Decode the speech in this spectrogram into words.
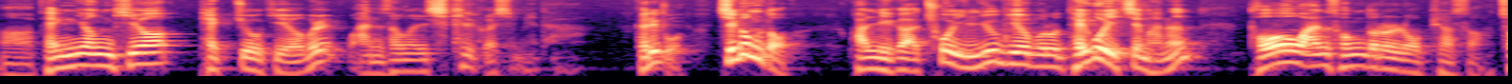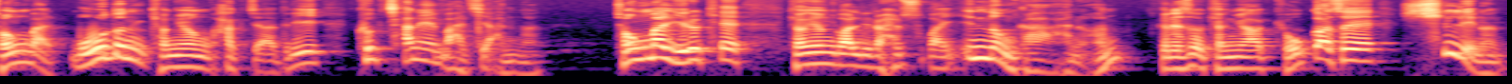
어, 백년 기업, 백조 기업을 완성을 시킬 것입니다. 그리고 지금도 관리가 초인류 기업으로 되고 있지만은 더 완성도를 높여서 정말 모든 경영학자들이 극찬에 맞지 않는 정말 이렇게 경영 관리를 할 수가 있는가 하는 그래서 경영학 교과서에 실리는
